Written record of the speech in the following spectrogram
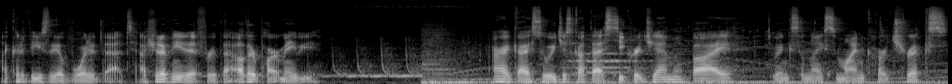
I could have easily avoided that. I should have needed it for that other part, maybe. Alright guys, so we just got that secret gem by doing some nice minecart tricks.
